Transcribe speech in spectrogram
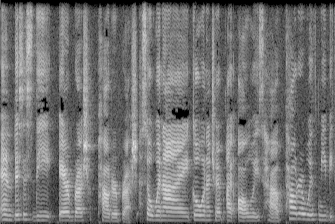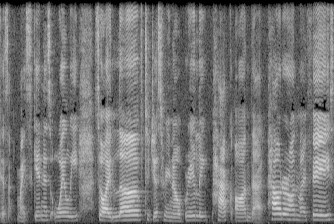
and this is the airbrush powder brush so when I go on a trip I always have powder with me because my skin is oily so I love to just you know really pack on that powder on my face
